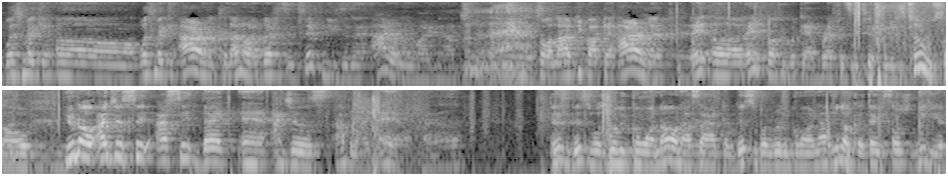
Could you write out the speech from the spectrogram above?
What's making, uh, what's making Ireland? Because I know that Breakfast and Tiffany's is in Ireland right now too. so a lot of people out there, Ireland, they uh, they fucking with that Breakfast and Tiffany's too. So you know, I just sit, I sit back and I just, I be like, damn, this this is what's really going on outside though. This is what's really going on. You know, because thanks to social media,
